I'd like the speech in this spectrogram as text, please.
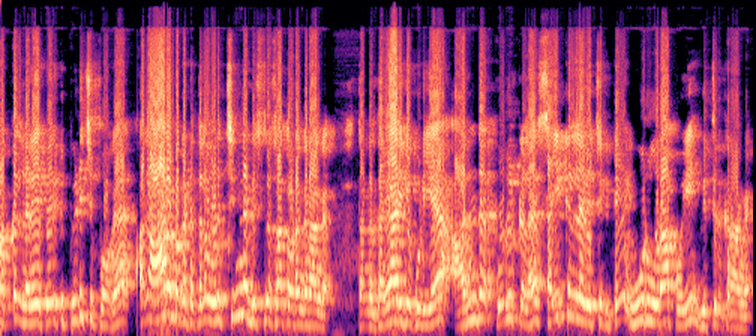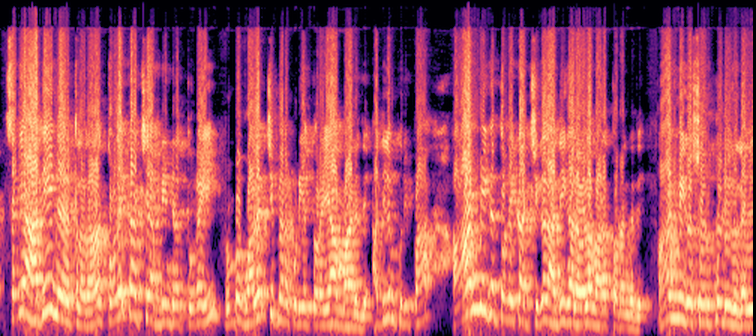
மக்கள் நிறைய பேருக்கு பிடிச்சு போக அது ஆரம்ப கட்டத்துல ஒரு சின்ன பிசினஸா தொடங்குறாங்க. தங்கள் தயாரிக்கக்கூடிய அந்த பொருட்களை சைக்கிள்ல வச்சுக்கிட்டே ஊர் ஊரா போய் வித்திருக்கிறாங்க. சரியா அதே நேரத்துலதான் தொலைக்காட்சி அப்படின்ற துறை ரொம்ப வளர்ச்சி பெறக்கூடிய துறையா மாறுது. அதிலும் குறிப்பா ஆன்மீக தொலைக்காட்சிகள் அதிக அளவுல வர தொடங்குது. ஆன்மீக சொற்பொழிவுகள்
